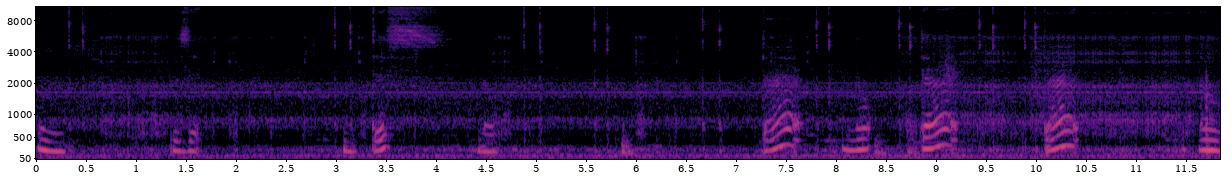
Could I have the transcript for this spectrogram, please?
Hmm. Is it this? No. That? No. That? That? No.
